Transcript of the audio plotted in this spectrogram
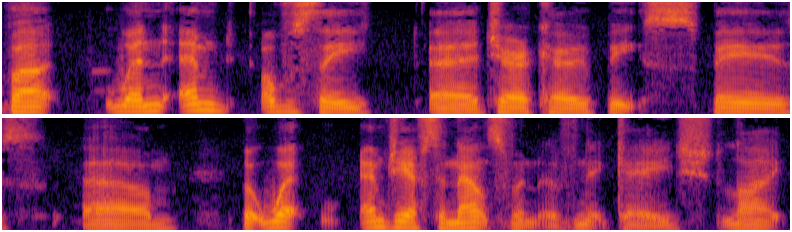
But when M, obviously uh, Jericho beats Spears, um, but what MJF's announcement of Nick Gage, like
